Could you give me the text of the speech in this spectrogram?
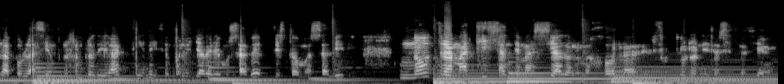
la, población, por ejemplo, de Irak tiene, dice, bueno, ya veremos a ver, esto va a salir. No dramatizan demasiado a lo mejor el futuro ni la situación.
